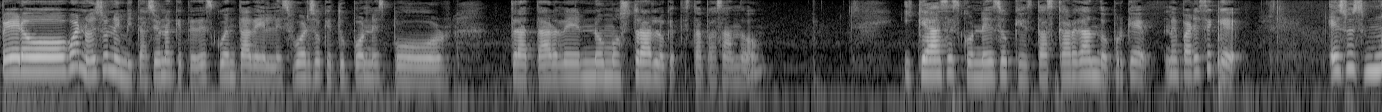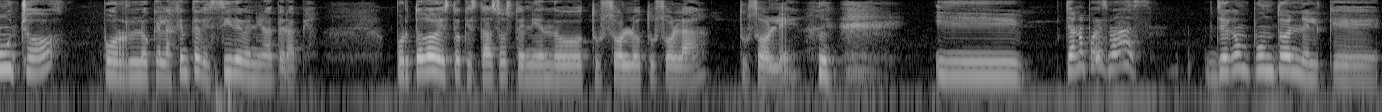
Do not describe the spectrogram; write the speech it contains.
Pero bueno, es una invitación a que te des cuenta del esfuerzo que tú pones por tratar de no mostrar lo que te está pasando. ¿Y qué haces con eso que estás cargando? Porque me parece que eso es mucho por lo que la gente decide venir a terapia. Por todo esto que estás sosteniendo tú solo, tú sola, tu sole. y ya no puedes más. Llega un punto en el que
